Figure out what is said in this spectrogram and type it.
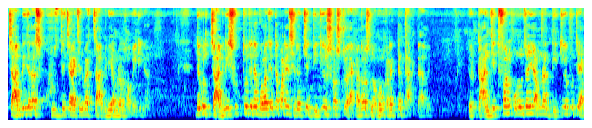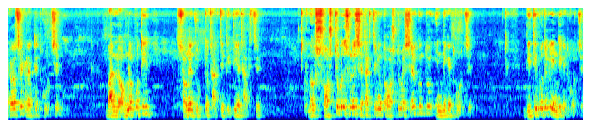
চাকরি যারা খুঁজতে চাইছেন বা চাকরি আপনার হবে কিনা। দেখুন, চাকরি সূত্র যেটা বলা যেতে পারে, সেটা হচ্ছে দ্বিতীয়, ষষ্ঠ, একাদশ, নবম কানেক্টেড থাকতে হবে। কিন্তু ট্রানজিট ফল অনুযায়ী আপনার দ্বিতীয় প্রতি একাদশে কানেক্টেড করছে বা লগ্নপতির সঙ্গে যুক্ত থাকছে তৃতীয় থাকছে। এবং ষষ্ঠ পদে শুনে সে থাকছে কিন্তু অষ্টমের সেও কিন্তু ইন্ডিকেট করছে। দ্বিতীয় পদকে ইন্ডিকেট করছে।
